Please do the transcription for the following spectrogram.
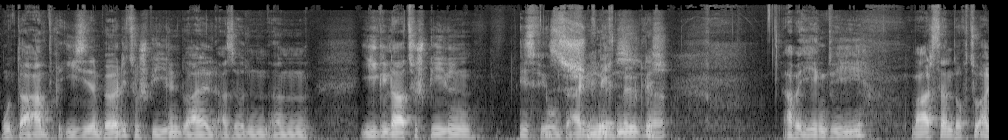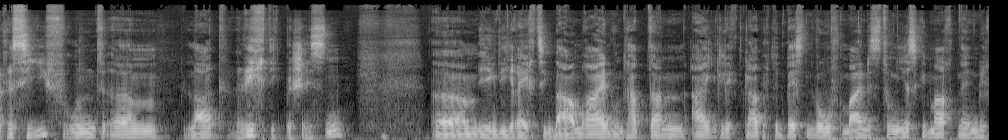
und da einfach easy den Birdie zu spielen, weil also ein, ein Eagle da zu spielen ist für uns Ist eigentlich nicht möglich. ja. Aber irgendwie war es dann doch zu aggressiv und ähm, lag richtig beschissen. Ähm, irgendwie rechts im Baum rein und habe dann eigentlich, glaube ich, den besten Wurf meines Turniers gemacht, nämlich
